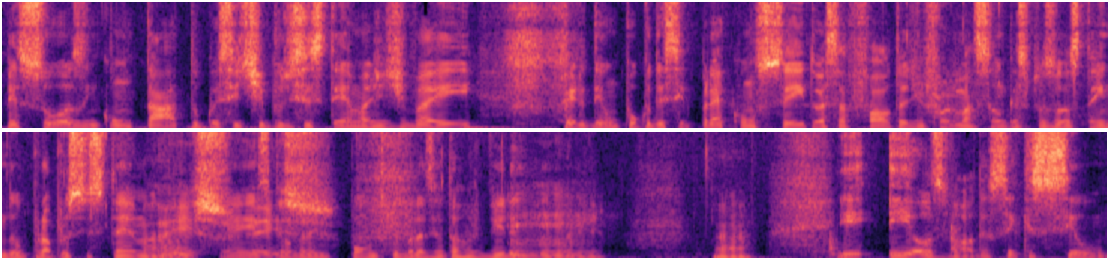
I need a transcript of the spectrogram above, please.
pessoas em contato com esse tipo de sistema, a gente vai perder um pouco desse preconceito, essa falta de informação que as pessoas têm do próprio sistema. É isso. É, é esse isso. é o grande ponto que o Brasil está virando uhum. hoje. Ah. E, e Oswaldo, eu sei que seu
